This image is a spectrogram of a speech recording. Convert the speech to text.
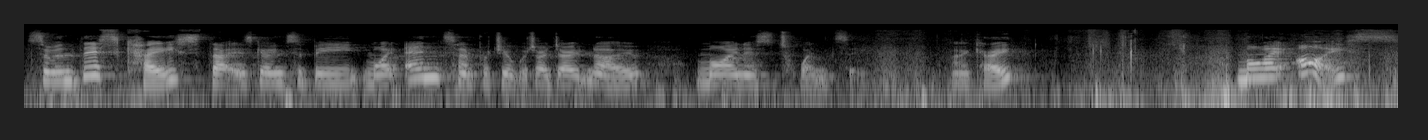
So in this case, that is going to be my end temperature, which I don't know, minus 20. Okay? My ice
